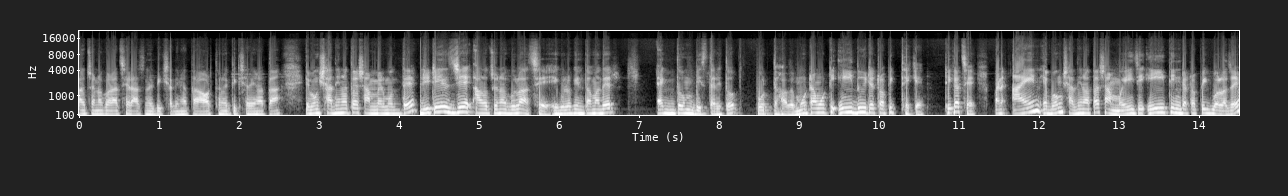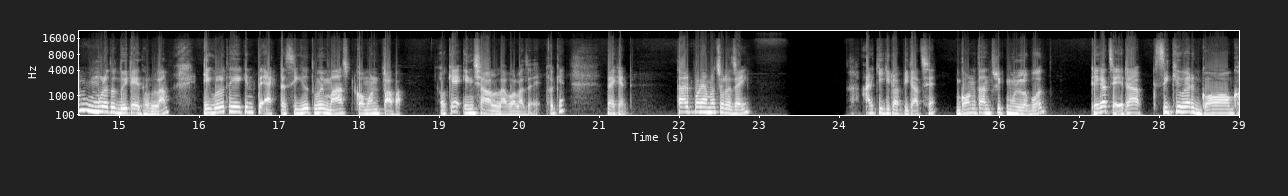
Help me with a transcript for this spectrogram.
আলোচনা করা আছে, রাজনৈতিক স্বাধীনতা, অর্থনৈতিক স্বাধীনতা এবং স্বাধীনতা সাম্যের মধ্যে ডিটেলস যে আলোচনাগুলো আছে, এগুলো কিন্তু আমাদের একদম বিস্তারিত পড়তে হবে। মোটামুটি এই দুইটা টপিক থেকে, ঠিক আছে? মানে আইন এবং স্বাধীনতা সাম্য, এই যে এই তিনটা টপিক বলা যায়, মূলত দুইটাই ধরলাম। এগুলো থেকে কিন্তু একটা সিকিউ তুমি মাস্ট কমন পাবা ওকে ইনশাআল্লাহ বলা যায় ওকে দেখেন, তারপরে আমরা চলে যাই। আর কি কি টপিক আছে? গণতান্ত্রিক মূল্যবোধ, ঠিক আছে? এটা সিকিউ এর গ, ঘ,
